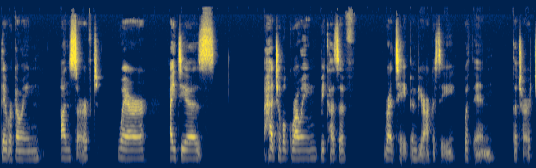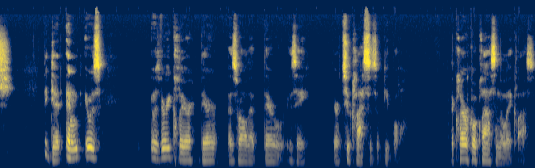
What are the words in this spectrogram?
they were going unserved, where ideas had trouble growing because of red tape and bureaucracy within the church. They did, and it was it was very clear there as well that there is a there are two classes of people: the clerical class and the lay class.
